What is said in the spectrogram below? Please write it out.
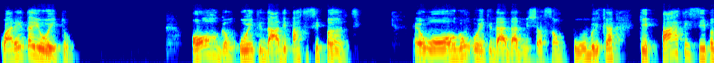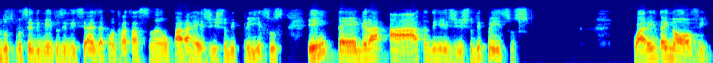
48. Órgão ou entidade participante. É o órgão ou entidade da administração pública que participa dos procedimentos iniciais da contratação para registro de preços e integra a ata de registro de preços. 49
